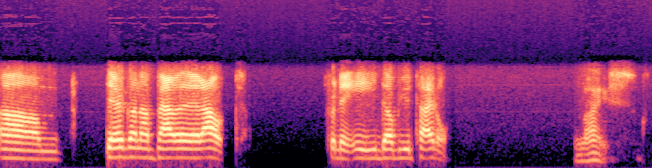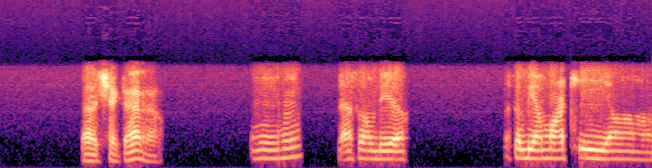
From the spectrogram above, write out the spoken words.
um they're gonna battle it out for the AEW title. Nice. Gotta check that out. Mhm. That's gonna be a that's gonna be a marquee uh,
